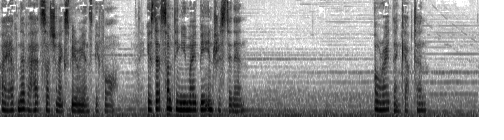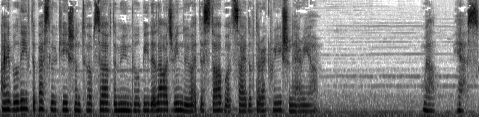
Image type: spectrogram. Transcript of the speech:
I have never had such an experience before. Is that something you might be interested in? Alright then, Captain. I believe the best location to observe the moon will be the large window at the starboard side of the recreation area. Well, yes.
